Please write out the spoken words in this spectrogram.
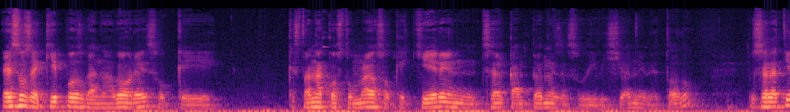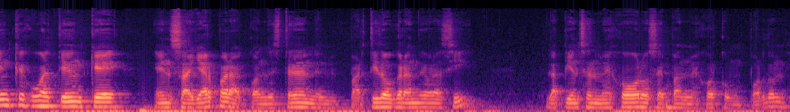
esos equipos ganadores o que, que están acostumbrados o que quieren ser campeones de su división y de todo, pues se la tienen que jugar, tienen que ensayar para cuando estén en el partido grande ahora sí, la piensen mejor o sepan mejor como por dónde.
